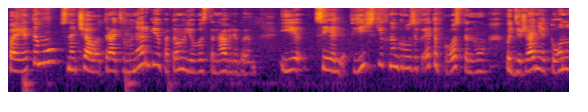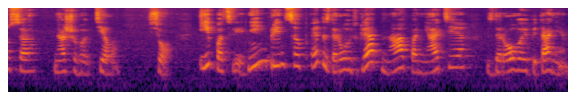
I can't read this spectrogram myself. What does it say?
Поэтому сначала тратим энергию, потом ее восстанавливаем. И цель физических нагрузок это просто ну, поддержание тонуса нашего тела. Все. И последний принцип – это здоровый взгляд на понятие здоровое питание.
